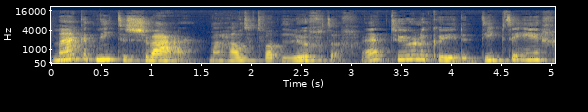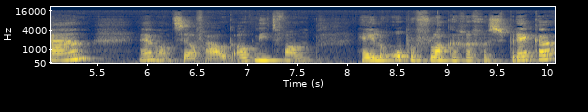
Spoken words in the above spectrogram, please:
maak het niet te zwaar, maar houd het wat luchtig. Tuurlijk kun je de diepte ingaan, want zelf hou ik ook niet van hele oppervlakkige gesprekken,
